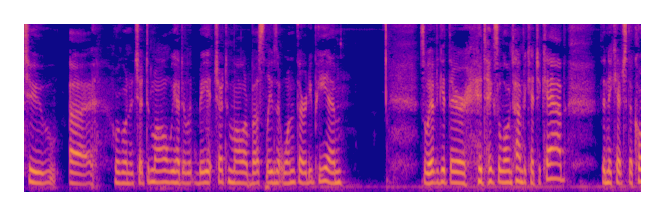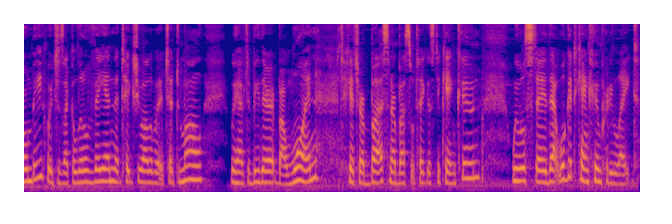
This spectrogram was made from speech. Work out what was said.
to, uh, we're going to Chetumal. We had to be at Chetumal. Our bus leaves at 1.30 p.m. So we have to get there. It takes a long time to catch a cab. Then to catch the combi, which is like a little van that takes you all the way to Chetumal. We have to be there by 1 to catch our bus, and our bus will take us to Cancun. We will stay that. We'll get to Cancun pretty late.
